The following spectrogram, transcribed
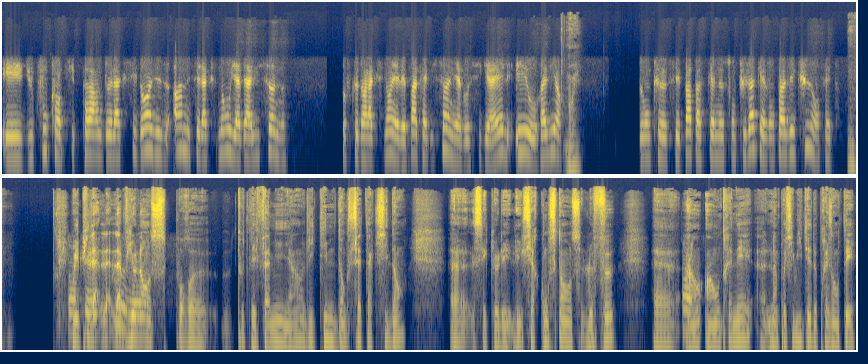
Et du coup, quand ils parlent de l'accident, ils disent Ah, mais c'est l'accident où il y avait Alison. Sauf que dans l'accident, il n'y avait pas qu'Alison, il y avait aussi Gaël et Aurélien. Oui. Donc, ce euh, c'est pas parce qu'elles ne sont plus là qu'elles n'ont pas vécu, en fait. Mhm. oui, puis la, euh, violence pour euh, toutes les familles hein, victimes dans cet accident, c'est que les, circonstances, le feu, a, entraîné l'impossibilité de présenter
